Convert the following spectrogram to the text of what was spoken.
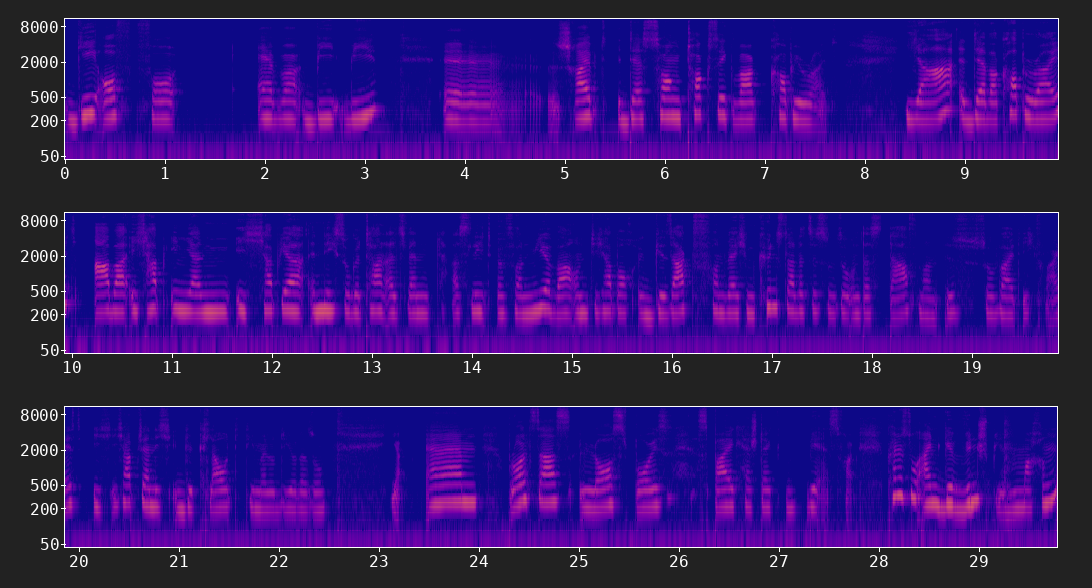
geh off forever BB. Äh, schreibt, der Song Toxic war Copyright. Ja, der war Copyright, aber ich habe ihn ja, ich habe ja nicht so getan, als wenn das Lied äh, von mir war und ich habe auch gesagt, von welchem Künstler das ist und so und das darf man, ist soweit ich weiß. Ich, ich habe ja nicht geklaut, die Melodie oder so. Ja, ähm, Brawl Stars, Lost Boys, Spike, Hashtag BS fragt. Könntest du ein Gewinnspiel machen?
